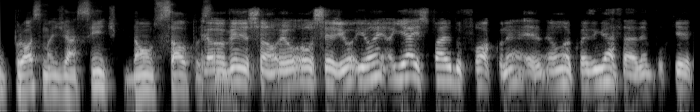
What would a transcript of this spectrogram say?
o próximo adjacente, dar um salto assim. É, Vinição, eu, ou seja, eu, eu, e a história do foco, né? É, é uma coisa engraçada, né? Porque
